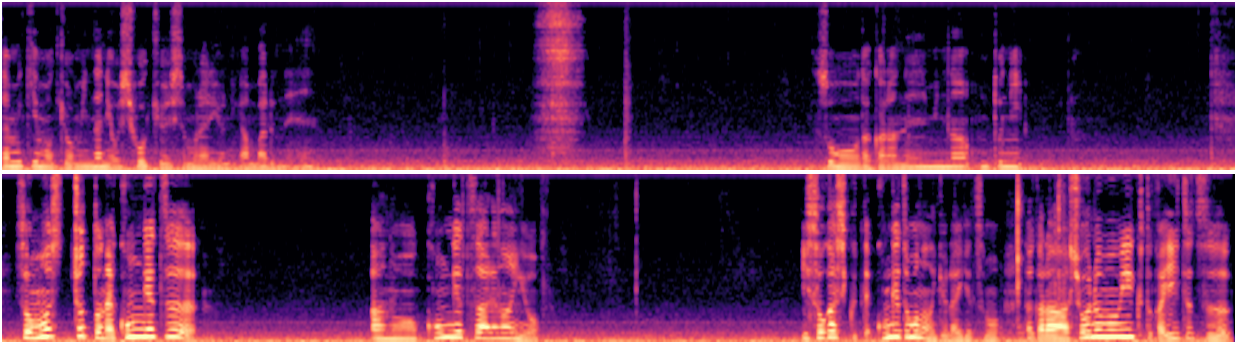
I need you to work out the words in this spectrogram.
じゃあミキも今日みんなに推し補給してもらえるように頑張るね。そうだからねみんな本当に。そうもしちょっとね今月あの今月あれなんよ。忙しくて今月もなんだけど来月も。だからショールームウィークとか言いつつ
